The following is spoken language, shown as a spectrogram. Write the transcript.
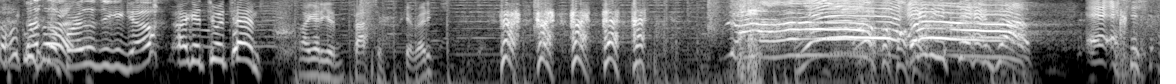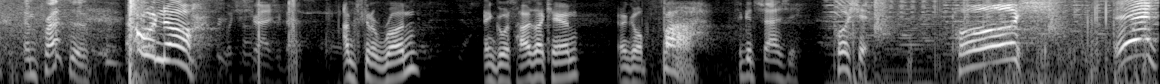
That's the furthest you can go. I get two attempts. I gotta get faster. Okay, ready? Yeah! And he stands ah! up. Impressive. Oh no! What's your strategy, Babs? I'm just gonna run and go as high as I can and go bah. It's a good strategy. Push it. Push it.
